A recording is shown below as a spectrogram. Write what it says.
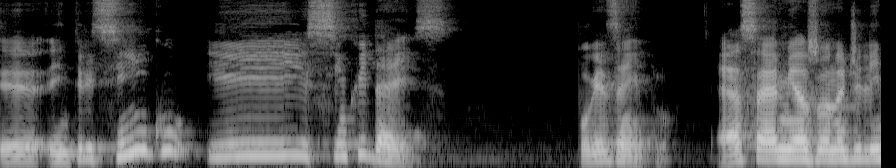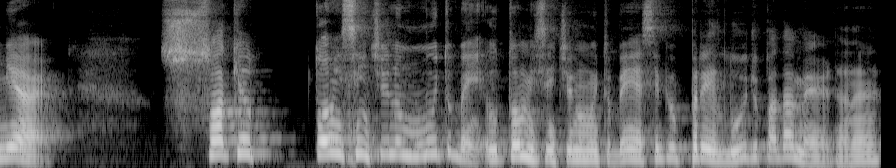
eh, entre 5 e 5 e 10. Por exemplo, essa é a minha zona de limiar. Só que eu tô me sentindo muito bem. Eu tô me sentindo muito bem, é sempre o prelúdio para dar merda, né?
